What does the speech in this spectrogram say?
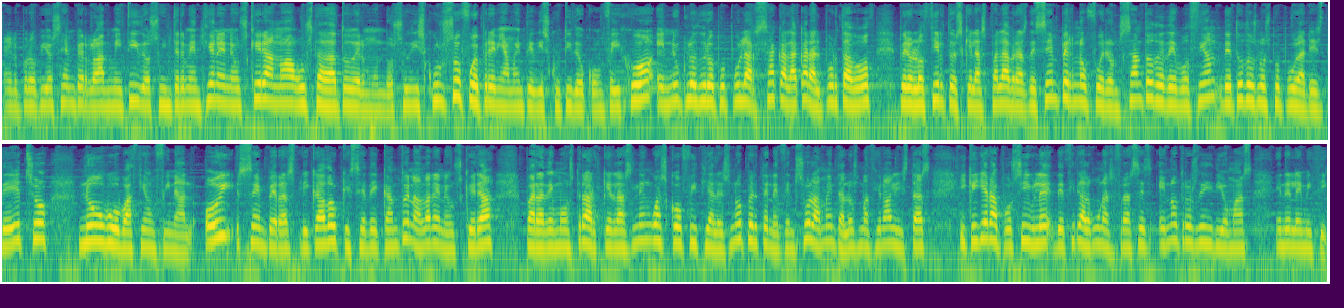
El propio Semper lo ha admitido. Su intervención en euskera no ha gustado a todo el mundo. Su discurso fue previamente discutido con Feijó. El núcleo duro popular saca la cara al portavoz, pero lo cierto es que las palabras de Semper no fueron santo de devoción de todos los populares. De hecho, no hubo ovación final. Hoy Semper ha explicado que se decantó en hablar en euskera para demostrar que las lenguas cooficiales no pertenecen solamente a los nacionalistas y que ya era posible decir algunas frases en otros idiomas en el hemiciclo.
